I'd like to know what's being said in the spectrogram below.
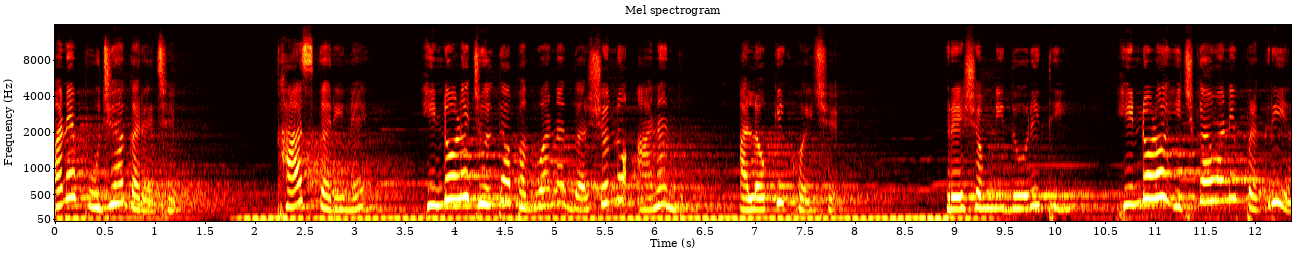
અને પૂજા કરે છે. ખાસ કરીને હિંડોળે ઝૂલતા ભગવાનના દર્શનનો આનંદ અલૌકિક હોય છે. રેશમની દોરીથી હિંડોળો હિંચકાવાની પ્રક્રિયા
